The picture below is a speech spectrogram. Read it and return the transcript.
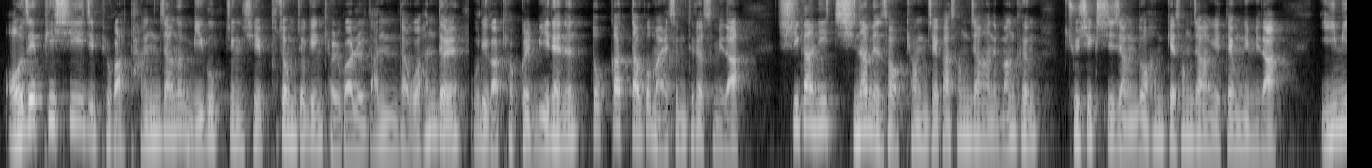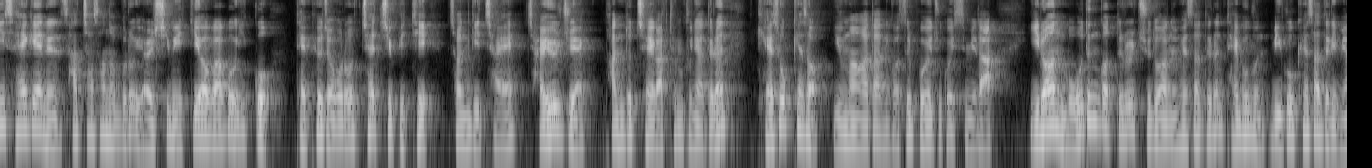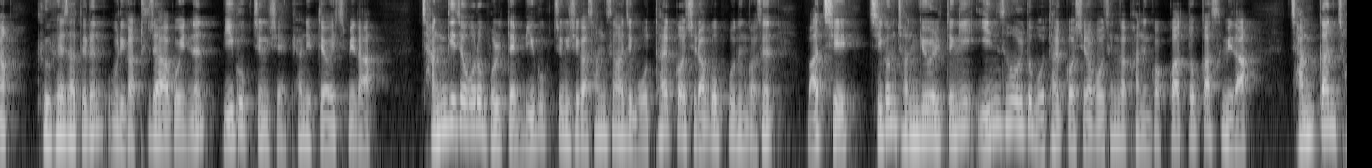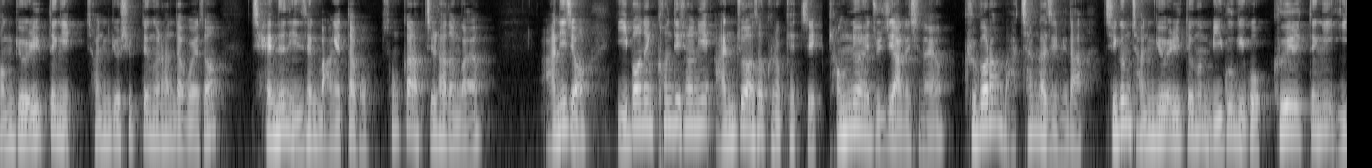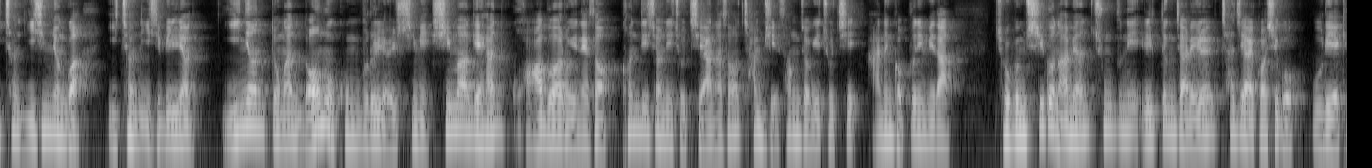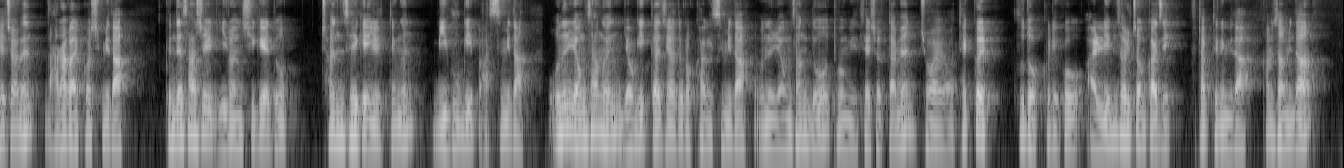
어제 PCE 지표가 당장은 미국 증시에 부정적인 결과를 낳는다고 한들 우리가 겪을 미래는 똑같다고 말씀드렸습니다. 시간이 지나면서 경제가 성장하는 만큼 주식 시장도 함께 성장하기 때문입니다. 이미 세계는 4차 산업으로 열심히 뛰어가고 있고 대표적으로 챗 GPT, 전기차의 자율주행, 반도체 같은 분야들은 계속해서 유망하다는 것을 보여주고 있습니다. 이러한 모든 것들을 주도하는 회사들은 대부분 미국 회사들이며 그 회사들은 우리가 투자하고 있는 미국 증시에 편입되어 있습니다. 장기적으로 볼 때 미국 증시가 상승하지 못할 것이라고 보는 것은 마치 지금 전교 1등이 인서울도 못할 것이라고 생각하는 것과 똑같습니다. 잠깐 전교 1등이 전교 10등을 한다고 해서 쟤는 인생 망했다고 손가락질 하던가요? 아니죠. 이번엔 컨디션이 안 좋아서 그렇겠지. 격려해주지 않으시나요? 그거랑 마찬가지입니다. 지금 전교 1등은 미국이고 그 1등이 2020년과 2021년 2년 동안 너무 공부를 열심히 심하게 한 과부하로 인해서 컨디션이 좋지 않아서 잠시 성적이 좋지 않은 것 뿐입니다. 조금 쉬고 나면 충분히 1등 자리를 차지할 것이고 우리의 계좌는 날아갈 것입니다. 근데 사실 이런 시기에도 전 세계 1등은 미국이 맞습니다. 오늘 영상은 여기까지 하도록 하겠습니다. 오늘 영상도 도움이 되셨다면 좋아요와 댓글, 구독 그리고 알림 설정까지 부탁드립니다. 감사합니다.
